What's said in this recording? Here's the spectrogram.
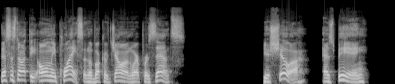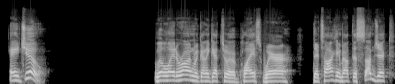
This is not the only place in the book of John where it presents Yeshua as being a Jew. A little later on, we're going to get to a place where they're talking about this subject,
